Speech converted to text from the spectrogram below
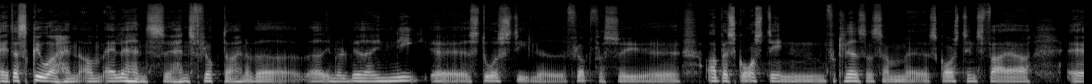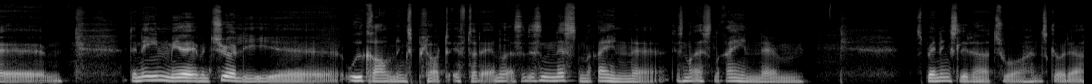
øh, der skriver han om alle hans, øh, hans flugter. Han har været, været involveret i ni øh, storstilede flugtforsøg. Øh, op ad skorstenen, forklædet sig som øh, skorstensfejrer. Øh, den ene mere eventyrlige øh, udgravningsplot efter det andet. Altså det er sådan næsten ren, øh, det er sådan næsten ren øh, spændingslitteratur, han skriver der.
